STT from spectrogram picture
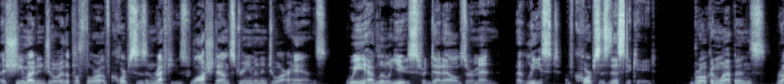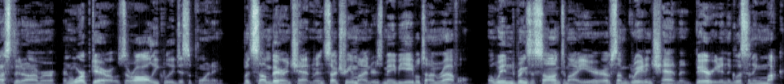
as she might enjoy the plethora of corpses and refuse washed downstream and into our hands. We have little use for dead elves or men, at least of corpses this decade. Broken weapons, rusted armor, and warped arrows are all equally disappointing. But some bear enchantments our tree minders may be able to unravel. A wind brings a song to my ear of some great enchantment buried in the glistening muck.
